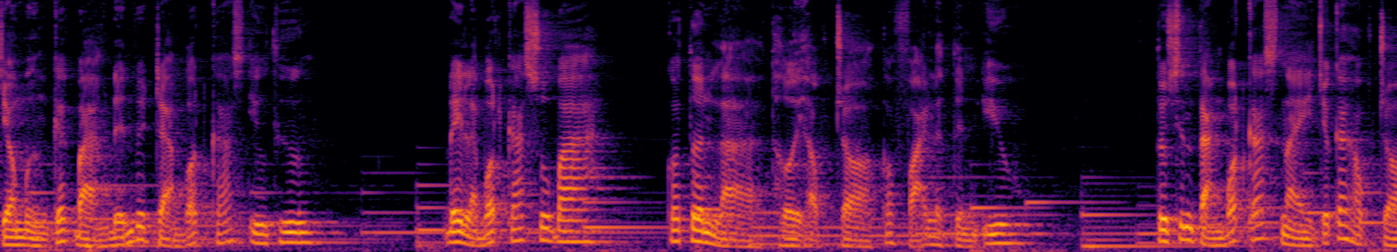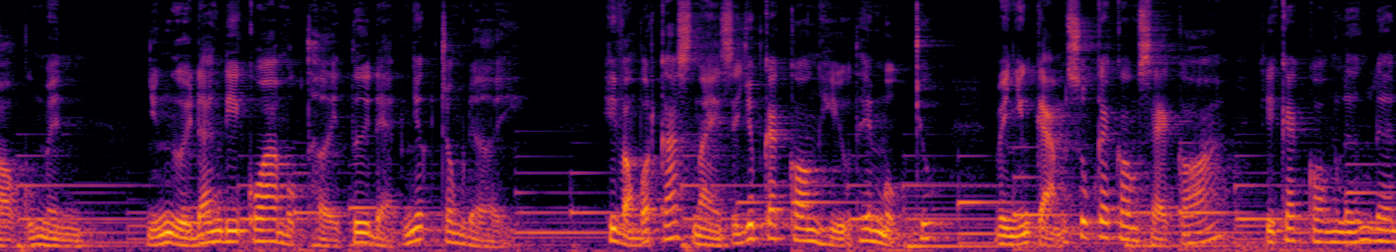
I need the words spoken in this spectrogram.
Chào mừng các bạn đến với trạm podcast yêu thương. Đây là podcast số 3 có tên là Thời học trò có phải là tình yêu. Tôi xin tặng podcast này cho các học trò của mình, những người đang đi qua một thời tươi đẹp nhất trong đời. Hy vọng podcast này sẽ giúp các con hiểu thêm một chút về những cảm xúc các con sẽ có khi các con lớn lên.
